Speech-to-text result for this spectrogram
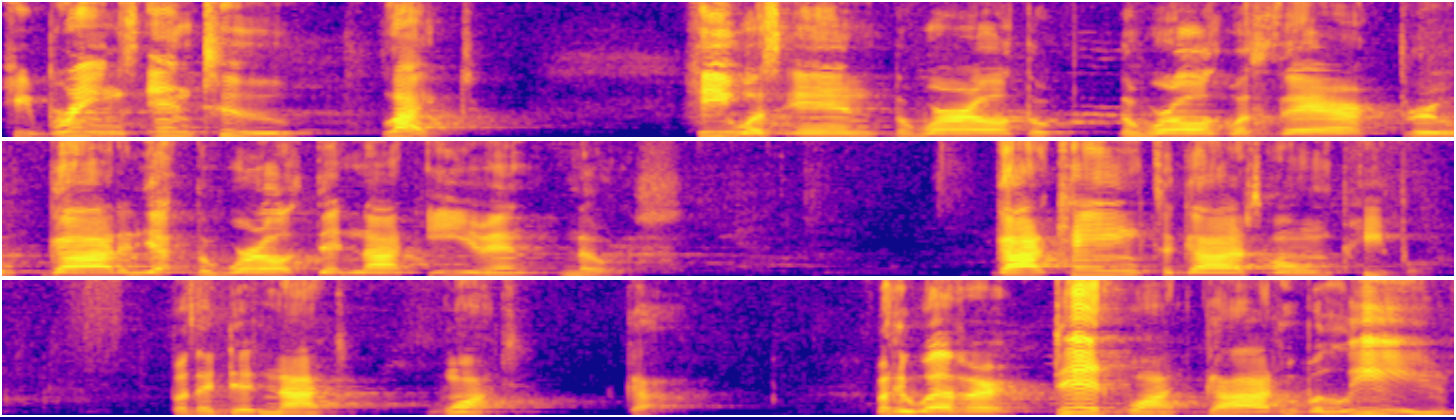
he brings into light. He was in the world, the, the world was there through God, and yet the world did not even notice. God came to God's own people, but they did not want God. But whoever did want God, who believed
